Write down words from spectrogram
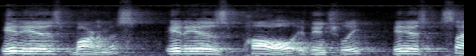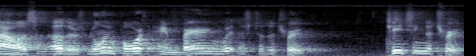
It is Barnabas. It is Paul, eventually. It is Silas and others going forth and bearing witness to the truth, teaching the truth.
